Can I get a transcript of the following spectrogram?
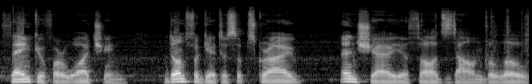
Thank you for watching. Don't forget to subscribe and share your thoughts down below.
